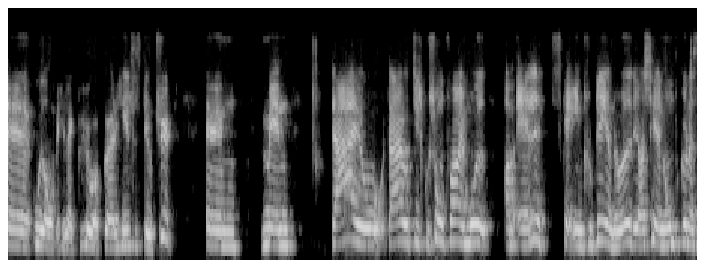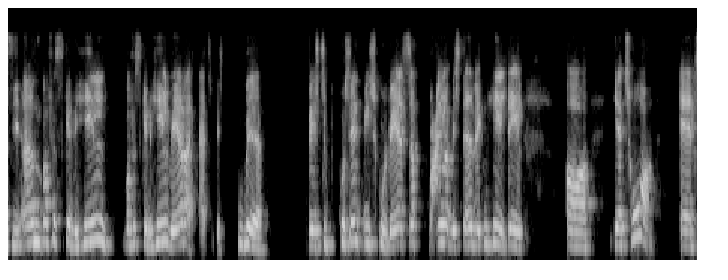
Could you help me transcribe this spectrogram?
Øh, Udover at vi heller ikke behøver at gøre det hele så stereotypt. Øh, men der er, jo, der er jo diskussion for og imod, om alle skal inkludere noget. Det er også her, at nogen begynder at sige, hvorfor skal det hele, hvorfor skal det hele være der? Altså, hvis skulle være, hvis det procentvis skulle være, så mangler vi stadigvæk en hel del. Og jeg tror, at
